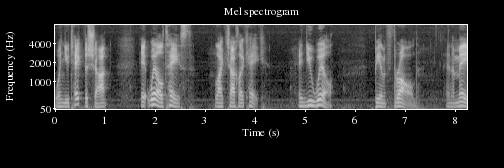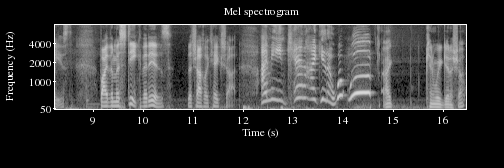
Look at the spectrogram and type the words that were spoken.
When you take the shot, it will taste like chocolate cake, and you will be enthralled and amazed by the mystique that is the chocolate cake shot. I mean, can I get a whoop whoop? I can we get a shot?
